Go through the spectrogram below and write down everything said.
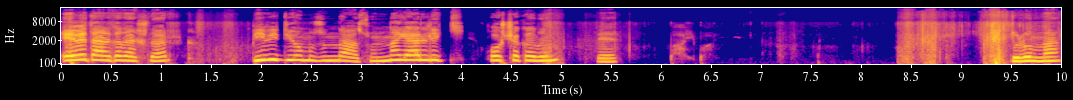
evet arkadaşlar. Bir videomuzun daha sonuna geldik. Hoşçakalın ve bay bay. Durun lan.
